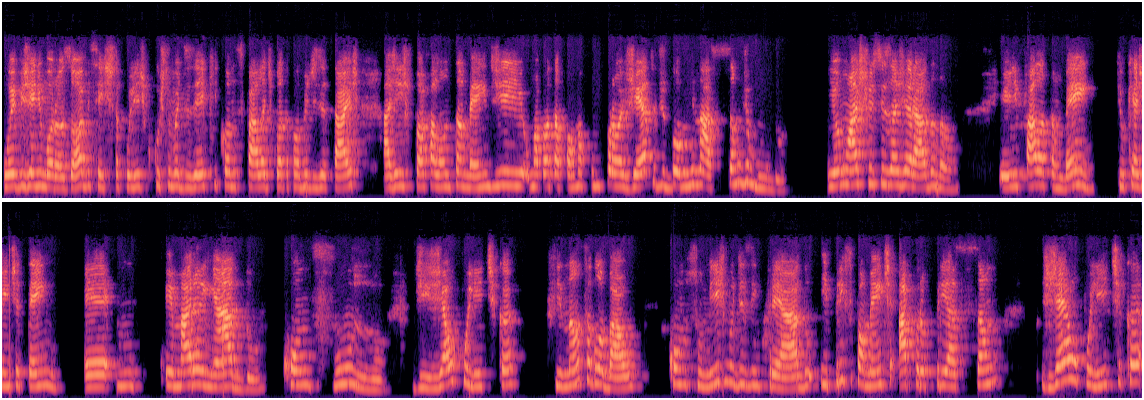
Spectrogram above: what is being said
o Evgeny Morozov, cientista político, costuma dizer que quando se fala de plataformas digitais, a gente está falando também de uma plataforma com um projeto de dominação de mundo. E eu não acho isso exagerado, não. Ele fala também que o que a gente tem é um emaranhado, confuso de geopolítica, finança global, consumismo desenfreado e principalmente apropriação geopolítica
